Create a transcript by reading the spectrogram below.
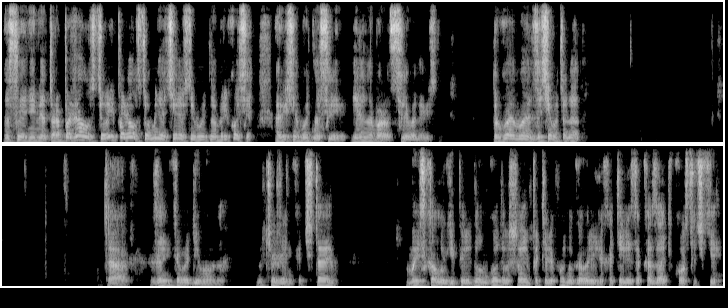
наслоение ментора, пожалуйста, и, пожалуйста, у меня черешня будет на абрикосе, а вишня будет на сливе. Или наоборот, слива на вишне. Другой момент, зачем это надо? Так, Женька Вадимовна. Ну что, Женька, читаем. Мы из Калуги перед Новым годом с вами по телефону говорили, хотели заказать косточки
